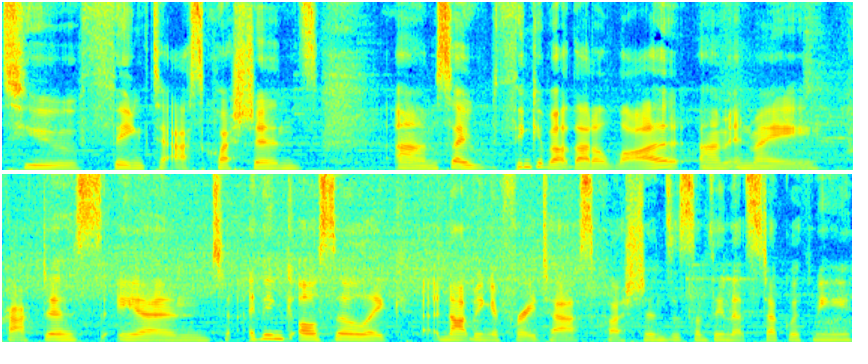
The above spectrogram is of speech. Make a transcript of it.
to think, to ask questions. Um, so I think about that a lot um, in my practice. And I think also like not being afraid to ask questions is something that stuck with me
